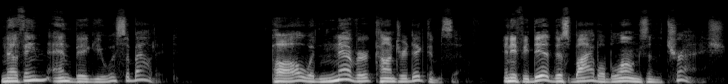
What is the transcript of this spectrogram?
Nothing ambiguous about it. Paul would never contradict himself, and if he did, this Bible belongs in the trash.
